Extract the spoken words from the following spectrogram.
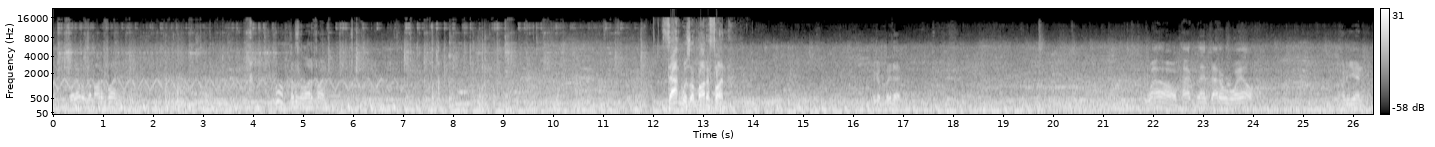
Well, that was a lot of fun. Whew, that was a lot of fun. That was a lot of fun. I gotta play that. Wow, Pac-Man Battle Royale. 100 yen.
